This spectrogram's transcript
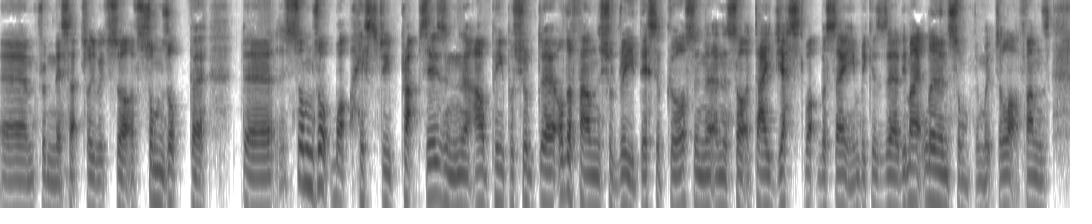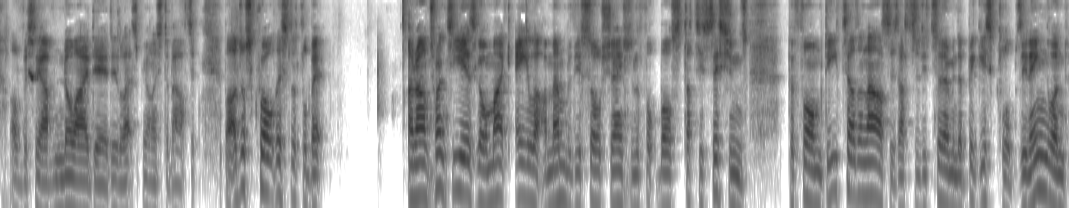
um, from this actually, which sort of sums up. Uh, uh, sums up what history perhaps is and how people should, uh, other fans should read this, of course, and, and sort of digest what we're saying because uh, they might learn something which a lot of fans obviously have no idea, did, let's be honest about it. But I'll just quote this little bit Around 20 years ago, Mike Aylott, a member of the Association of Football Statisticians, performed detailed analysis as to determine the biggest clubs in England.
